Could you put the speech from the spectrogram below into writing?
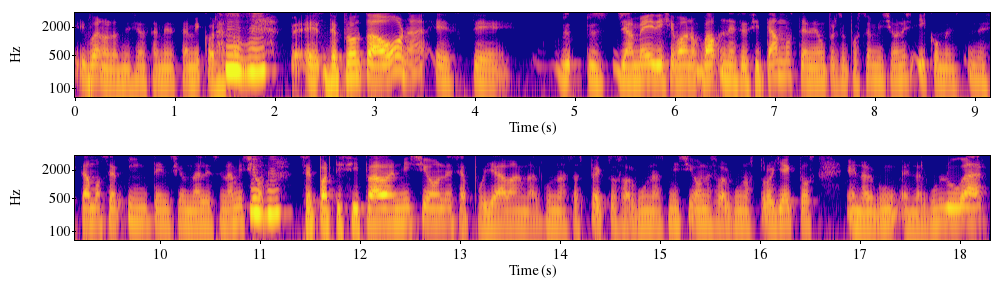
y bueno, las misiones también están en mi corazón, eh, de pronto ahora este, pues llamé y dije, bueno, necesitamos tener un presupuesto de misiones y necesitamos ser intencionales en la misión. Se participaba en misiones, se apoyaban algunos aspectos o algunas misiones o algunos proyectos en algún, en algún lugar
